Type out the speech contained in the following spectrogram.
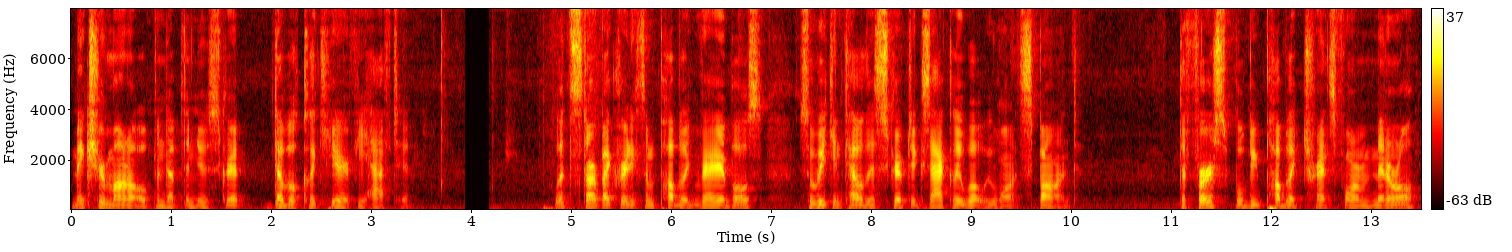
Make sure Mono opened up the new script. Double click here if you have to. Let's start by creating some public variables so we can tell this script exactly what we want spawned. The first will be public transform mineral,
